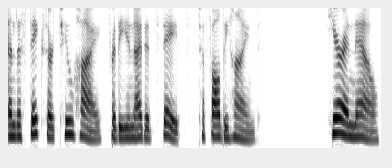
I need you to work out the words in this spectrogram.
and the stakes are too high for the United States to fall behind. Here and now.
